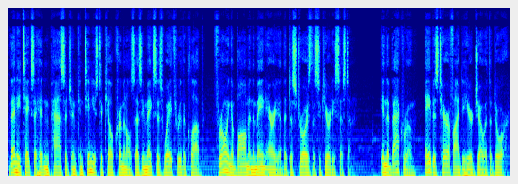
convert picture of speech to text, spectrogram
Then he takes a hidden passage and continues to kill criminals as he makes his way through the club, throwing a bomb in the main area that destroys the security system. In the back room, Abe is terrified to hear Joe at the door.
